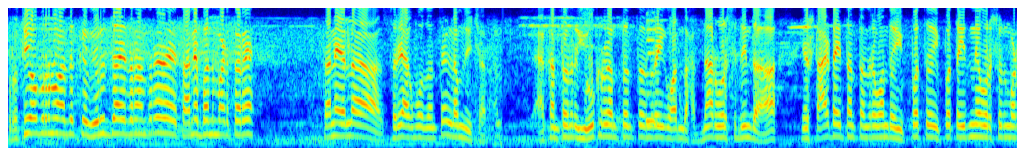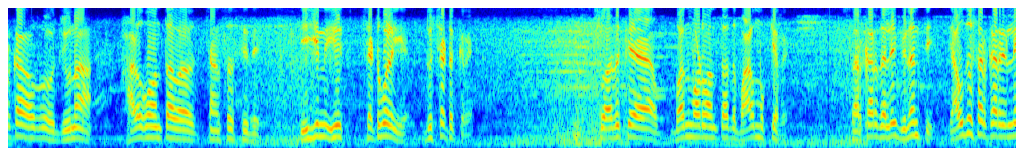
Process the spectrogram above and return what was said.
ಪ್ರತಿಯೊಬ್ಬರೂ ಅದಕ್ಕೆ ವಿರುದ್ಧ ಇದ್ರ ಅಂದರೆ ತಾನೇ ಬಂದ್ ಮಾಡ್ತಾರೆ. ತಾನೇ ಎಲ್ಲ ಸರಿ ಆಗ್ಬೋದು ಅಂತೇಳಿ ನಮ್ದು ವಿಚಾರ. ಯಾಕಂತಂದ್ರೆ ಯುವಕರು ಅಂತಂತಂದ್ರೆ ಈಗ ಒಂದು ಹದಿನಾರು ವರ್ಷದಿಂದ ಏನು ಸ್ಟಾರ್ಟ್ ಆಯ್ತು ಅಂತಂದ್ರೆ ಒಂದು ಇಪ್ಪತ್ತು, ಇಪ್ಪತ್ತೈದನೇ ವರ್ಷದ ಮಾಡ್ಕ ಅವರು ಜೀವನ ಹಾಳಾಗುವಂಥ ಚಾನ್ಸಸ್ ಇದೆ. ಈಗಿನ ಈ ಚಟಗಳಿಗೆ ದುಶ್ಚಟಕ್ಕೆ ಸೊ ಅದಕ್ಕೆ ಬಂದ್ ಮಾಡುವಂಥದ್ದು ಭಾಳ ಮುಖ್ಯ ರೀ. ಸರ್ಕಾರದಲ್ಲಿ ವಿನಂತಿ ಯಾವುದೂ ಸರ್ಕಾರ ಇರಲಿ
